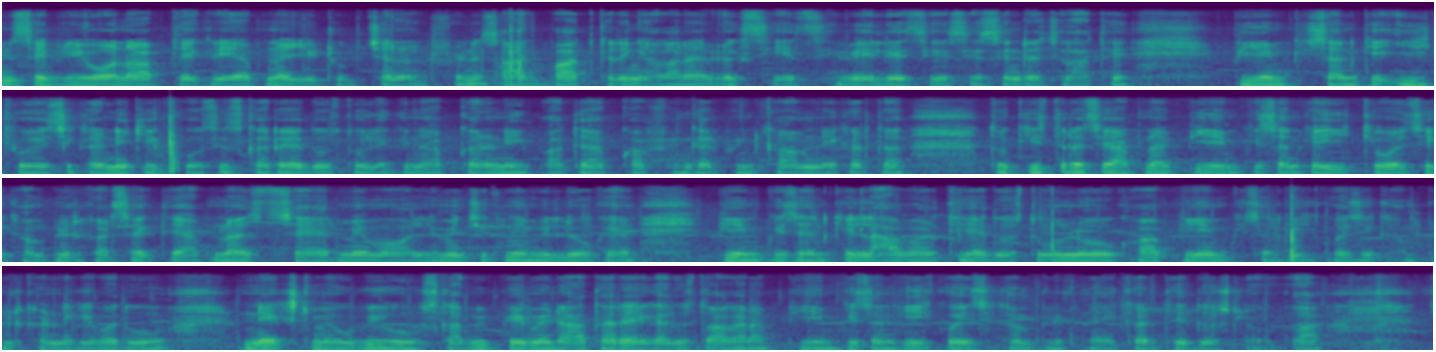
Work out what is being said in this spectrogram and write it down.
Friends everyone आप देख रहे हैं अपना यूट्यूब चैनल फ्रेंड्स आज बात करेंगे अगर आप एक सी एस सी वेले सी एस सी सेंटर चलाते पीएम किसान के ई को ऐसे करने की कोशिश कर रहे हैं दोस्तों, लेकिन आप कर नहीं पाते, आपका फिंगरप्रिंट काम नहीं करता। तो किस तरह से अपना पीएम किसान का ई के ऐसे कंप्लीट कर सकते हैं? अपना शहर में, मोहल्ले में जितने भी लोग हैं पीएम किसान के लाभार्थी है दोस्तों, उन लोगों को आप पीएम किसान की ई कंप्लीट करने के बाद वो नेक्स्ट में वो भी, उसका भी पेमेंट आता रहेगा। दोस्तों, अगर आप पीएम किसान की ई को ऐसे कंप्लीट नहीं करते दोस्तों का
